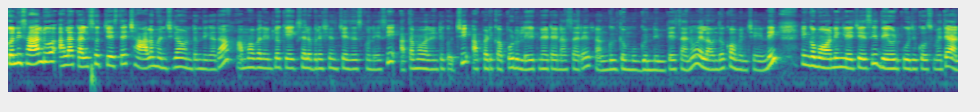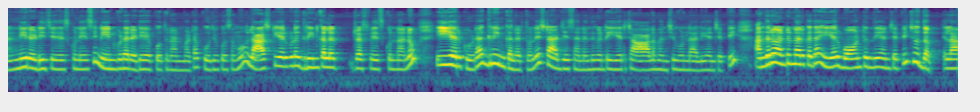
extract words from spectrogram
కొన్నిసార్లు అలా కలిసి వచ్చేస్తే చాలా మంచిగా ఉంటుంది కదా. అమ్మ వాళ్ళ ఇంట్లో కేక్ సెలబ్రేషన్స్ చేసేసుకునేసి అత్తమ్మ వాళ్ళ ఇంటికి వచ్చి అప్పటికప్పుడు లేట్ నైట్ అయినా సరే రంగులతో ముగ్గురు నింపేశాను. ఎలా ఉందో కామెంట్ చేయండి. ఇంకా మార్నింగ్ లేచేసి దేవుడి పూజ కోసం అయితే అన్నీ రెడీ చేసేసుకునేసి నేను కూడా రెడీ అయిపోతున్నాను అనమాట పూజ కోసము. లాస్ట్ ఇయర్ కూడా గ్రీన్ కలర్ డ్రెస్ వేసుకున్నాను. ఈ ఇయర్ కూడా గ్రీన్ కలర్తోనే స్టార్ట్ చేశాను. ఎందుకంటే ఇయర్ చాలా మంచిగా ఉండాలి అని చెప్పి. అందరూ అంటున్నారు కదా ఇయర్ బాగుంటుంది అని చెప్పి చూద్దాం. ఎలా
